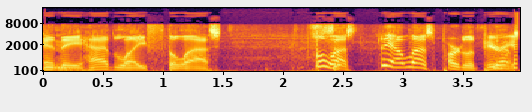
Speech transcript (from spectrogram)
and they hmm. had life the last the last yeah last part of the period.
